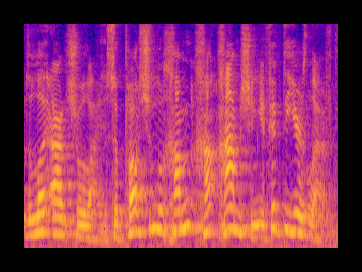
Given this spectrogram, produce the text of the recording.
delay anshulayim. So pashulu chamshin. You have 50 years left.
